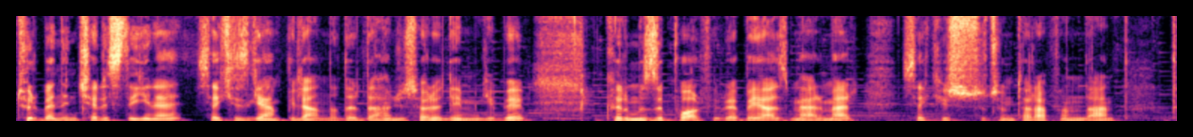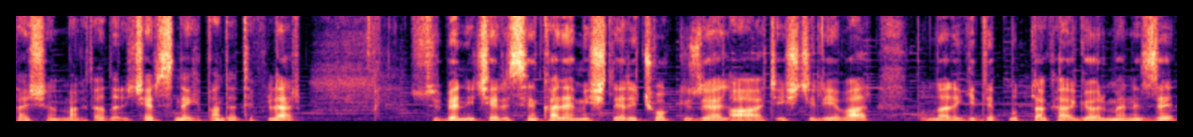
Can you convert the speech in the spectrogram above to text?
Türbenin içerisinde yine sekizgen planlıdır. Daha önce söylediğim gibi kırmızı porfir ve beyaz mermer sekiz sütun tarafından taşınmaktadır içerisindeki pantatifler. Süben içerisinde kalem işleri çok güzel, ağaç işçiliği var. Bunları gidip mutlaka görmenizi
